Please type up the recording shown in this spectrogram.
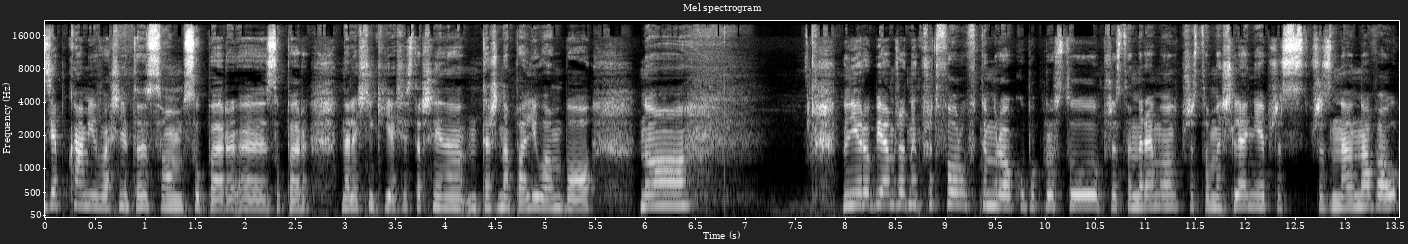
z jabłkami właśnie to są super, super naleśniki. Ja się strasznie na, też napaliłam, bo no... No nie robiłam żadnych przetworów w tym roku, po prostu przez ten remont, przez to myślenie, przez, przez na, nawał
